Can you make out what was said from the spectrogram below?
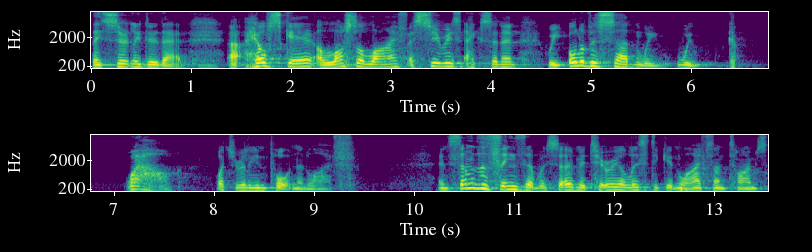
They certainly do that. A health scare, a loss of life, a serious accident, we all of a sudden we, we wow, what's really important in life. And some of the things that were so materialistic in life sometimes,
